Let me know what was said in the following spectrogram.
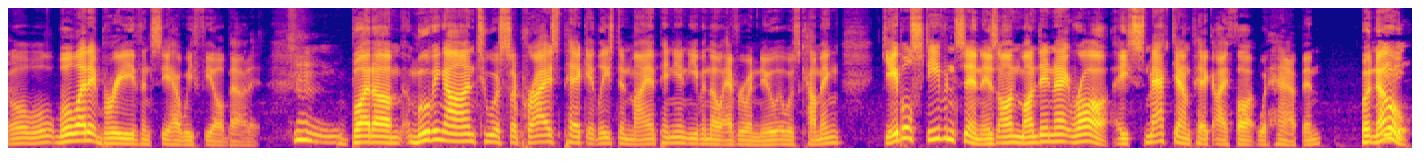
Well, we'll we'll let it breathe and see how we feel about it. But um, moving on to a surprise pick, at least in my opinion, even though everyone knew it was coming, Gable Stevenson is on Monday Night Raw. A SmackDown pick I thought would happen, but no. Can we,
